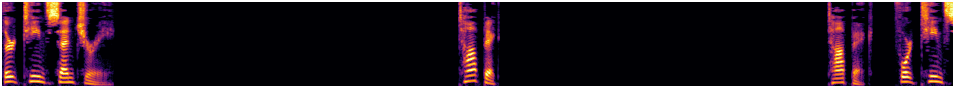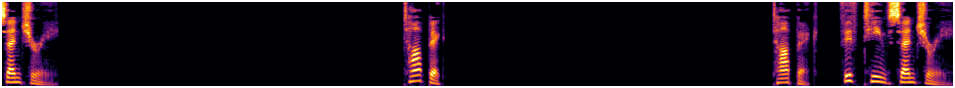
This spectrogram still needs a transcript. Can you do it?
13th century. Topic. Topic. 14th century. Topic. 15th century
